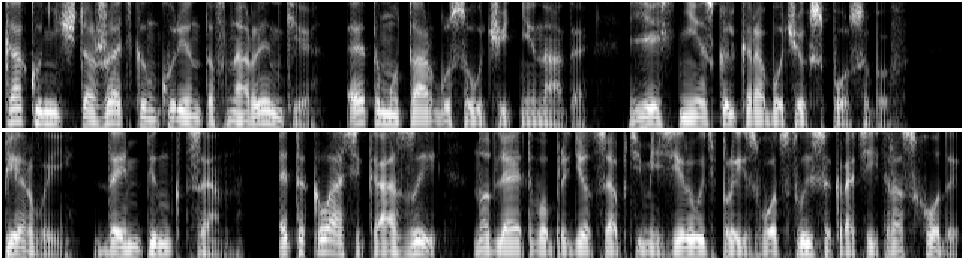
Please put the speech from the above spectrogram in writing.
Как уничтожать конкурентов на рынке, этому Таргуса учить не надо. Есть несколько рабочих способов. Первый – демпинг цен. Это классика, азы, но для этого придется оптимизировать производство и сократить расходы.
